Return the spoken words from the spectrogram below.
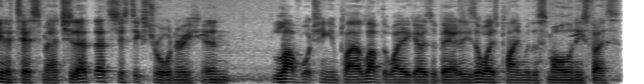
in a Test match, that, that's just extraordinary. And love watching him play. I love the way he goes about it. He's always playing with a smile on his face.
